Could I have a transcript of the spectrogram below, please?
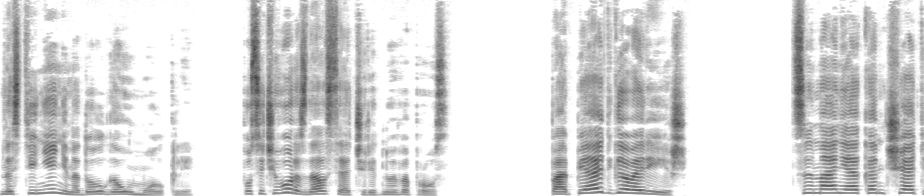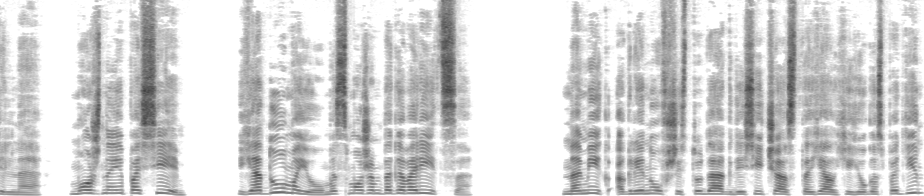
На стене ненадолго умолкли, после чего раздался очередной вопрос. «По пять, говоришь?» «Цена не окончательная, можно и по семь. Я думаю, мы сможем договориться». На миг, оглянувшись туда, где сейчас стоял ее господин,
